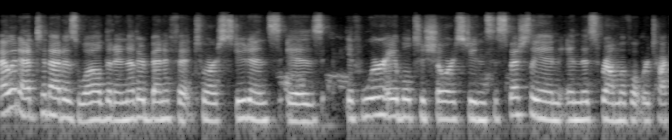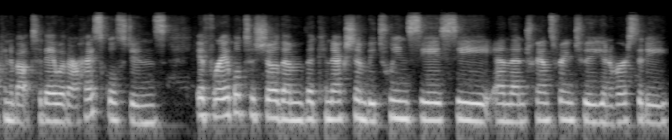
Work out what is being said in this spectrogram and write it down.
I would add to that as well that another benefit to our students is if we're able to show our students, especially in, in this realm of what we're talking about today with our high school students, if we're able to show them the connection between CAC and then transferring to a university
